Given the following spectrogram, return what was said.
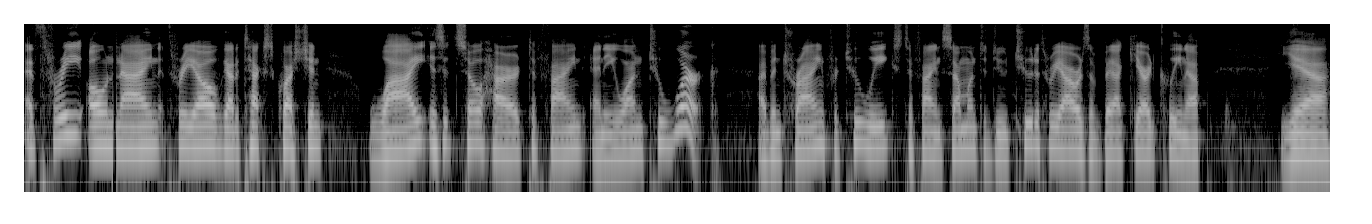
at 30930. I've got a text question. Why is it so hard to find anyone to work? I've been trying for two weeks to find someone to do two to three hours of backyard cleanup. Yeah.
